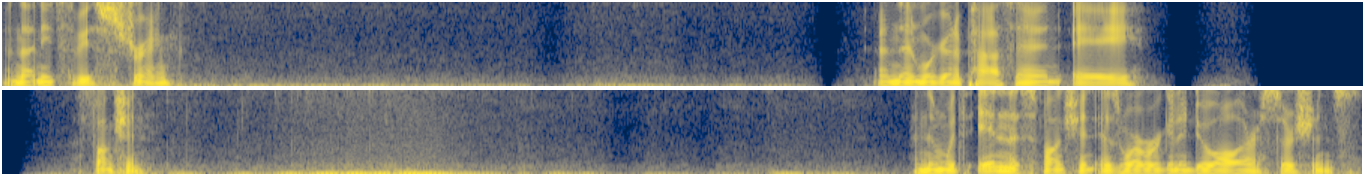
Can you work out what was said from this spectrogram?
And that needs to be a string. And then we're going to pass in a function. And then within this function is where we're going to do all our assertions.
